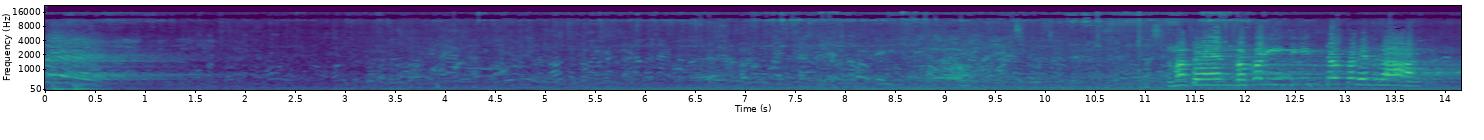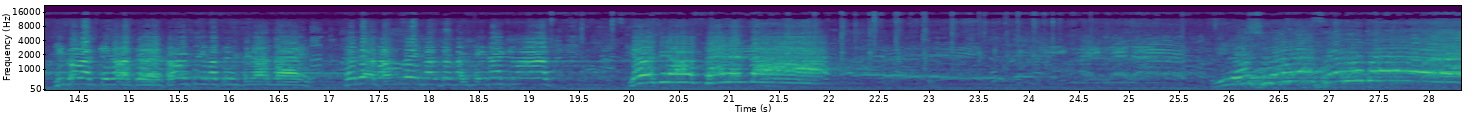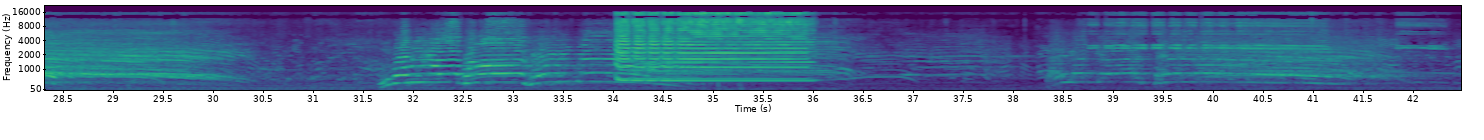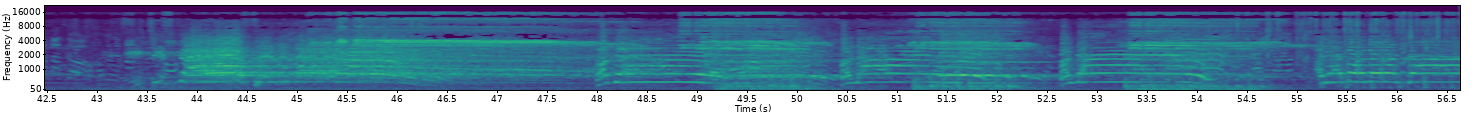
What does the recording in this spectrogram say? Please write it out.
ません、残り1日ちょっとですが、事故なけがなく楽しい祭りしてください。それでは番組参加させていただきます。吉野青年だ吉野青年だ南大友青年だ大ありがとうございました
